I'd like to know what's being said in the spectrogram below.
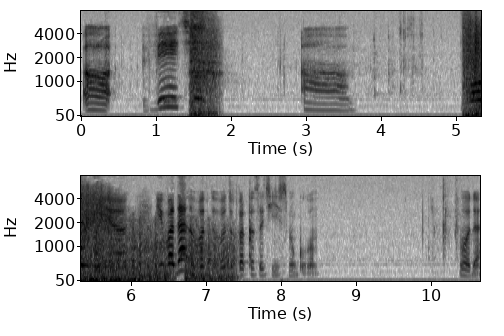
а, ветер. а, молния. И вода, но вот воду показать я не смогу вам. Вода.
